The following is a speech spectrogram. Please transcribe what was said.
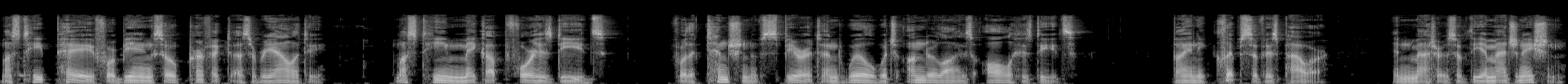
Must he pay for being so perfect as a reality? Must he make up for his deeds? for the tension of spirit and will which underlies all his deeds, by an eclipse of his power in matters of the imagination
